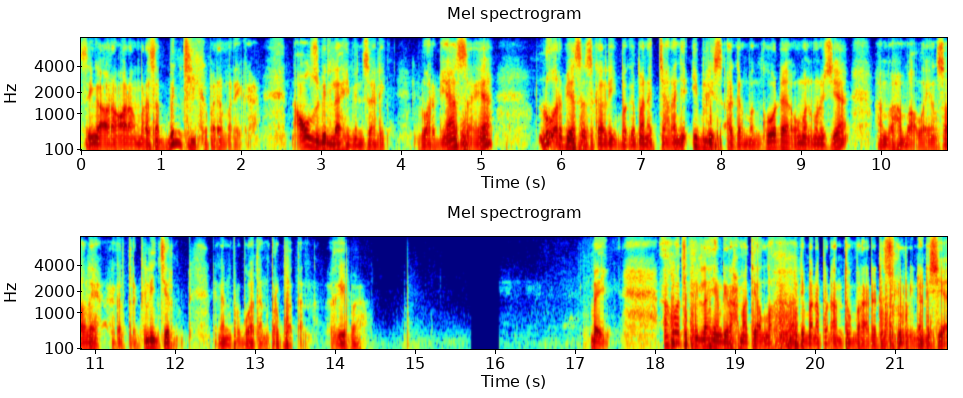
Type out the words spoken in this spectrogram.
sehingga orang-orang merasa benci kepada mereka. Nauzubillahi min zalik. Luar biasa ya. Luar biasa sekali bagaimana caranya iblis agar menggoda umat manusia, hamba-hamba Allah yang soleh agar tergelincir dengan perbuatan-perbuatan ghibah. Baik, akhwati fillah yang dirahmati Allah di mana pun antum berada di seluruh Indonesia.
